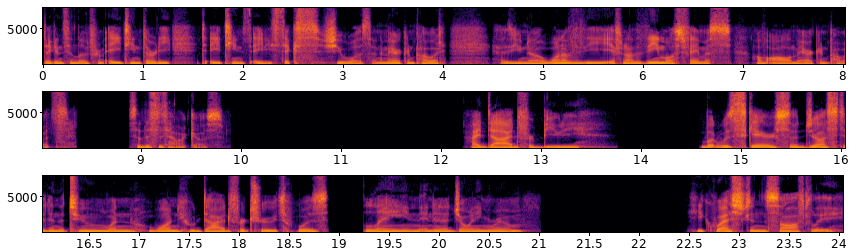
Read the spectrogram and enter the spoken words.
Dickinson lived from 1830 to 1886. She was an American poet, as you know, one of the, if not the most famous of all American poets. So this is how it goes I died for beauty, but was scarce adjusted in the tomb when one who died for truth was lain in an adjoining room. He questioned softly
